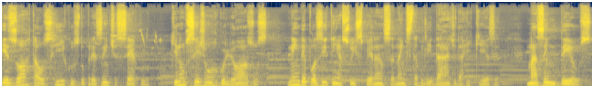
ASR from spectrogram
Exorta aos ricos do presente século que não sejam orgulhosos, nem depositem a sua esperança na instabilidade da riqueza, mas em Deus,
